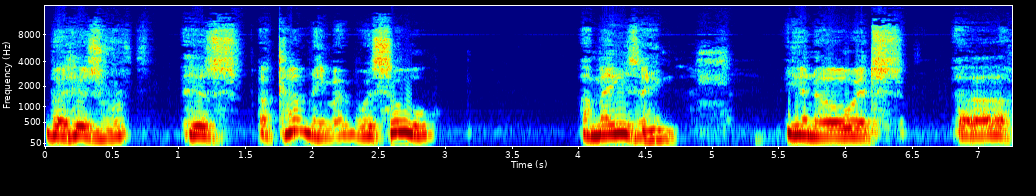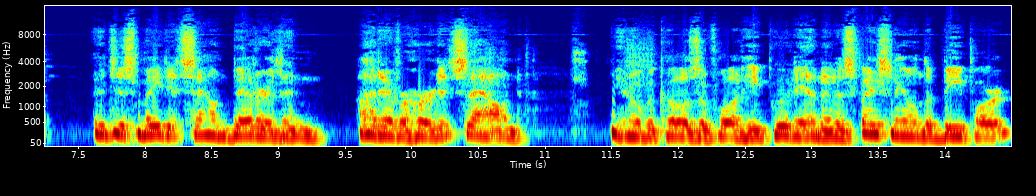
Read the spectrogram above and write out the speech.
but his his accompaniment was so amazing. You know, it's uh, it just made it sound better than I'd ever heard it sound. You know, because of what he put in, and especially on the B part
